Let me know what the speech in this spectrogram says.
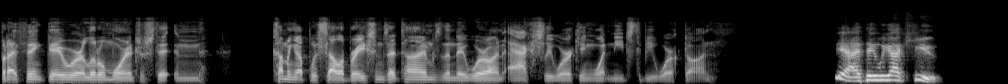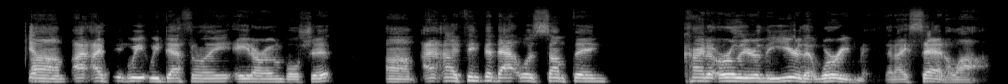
but I think they were a little more interested in coming up with celebrations at times than they were on actually working what needs to be worked on. Yeah, I think we got cute. Yeah. Um, I, I think we we definitely ate our own bullshit. Um, I, I think that that was something kind of earlier in the year that worried me. That I said a lot.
